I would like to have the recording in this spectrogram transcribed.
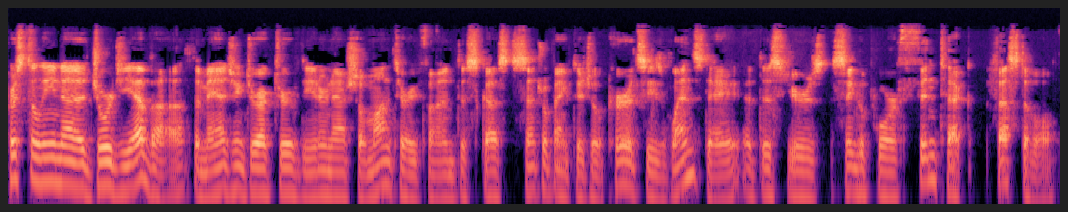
Kristalina Georgieva, the managing director of the International Monetary Fund, discussed central bank digital currencies Wednesday at this year's Singapore FinTech Festival.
